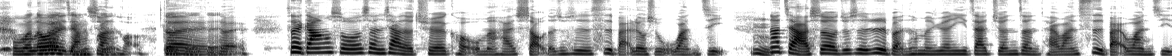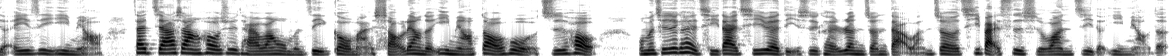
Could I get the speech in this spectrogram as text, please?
我们都会讲算好，对对对。所以刚刚说剩下的缺口，我们还少的就是四百六十五万剂。嗯，那假设就是日本他们愿意再捐赠台湾四百万剂的 A Z 疫苗，再加上后续台湾我们自己购买少量的疫苗到货之后。我们其实可以期待七月底是可以认真打完这七百四十万剂的疫苗的，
